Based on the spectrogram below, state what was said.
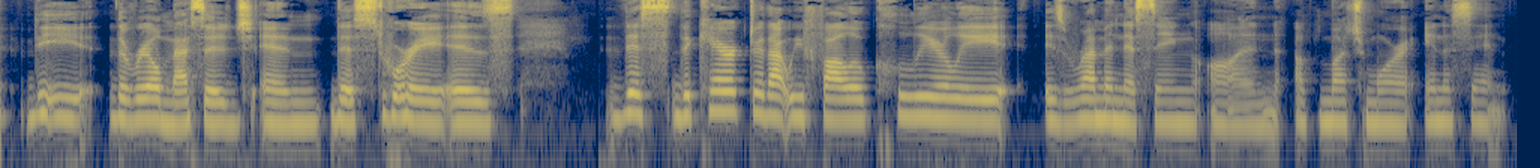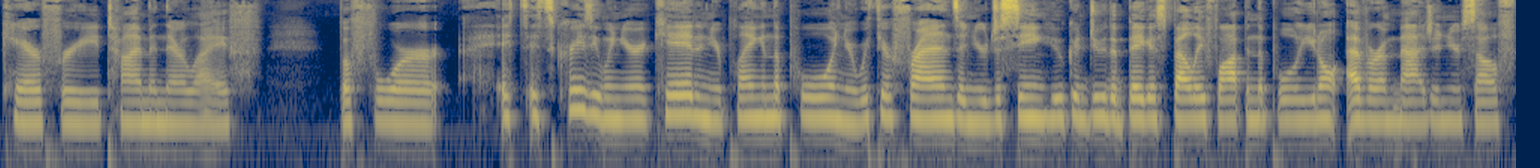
the the real message in this story is this the character that we follow clearly is reminiscing on a much more innocent, carefree time in their life before it's it's crazy when you're a kid and you're playing in the pool and you're with your friends and you're just seeing who can do the biggest belly flop in the pool. You don't ever imagine yourself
